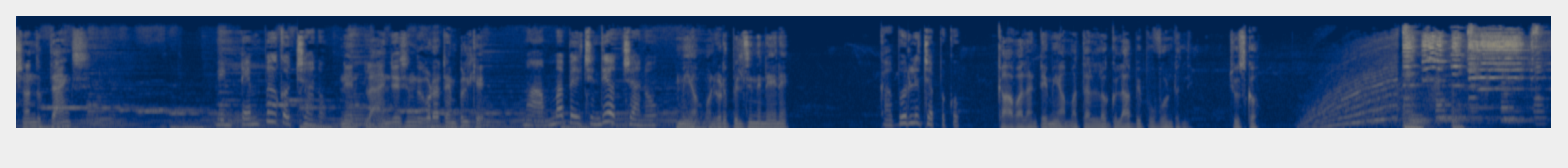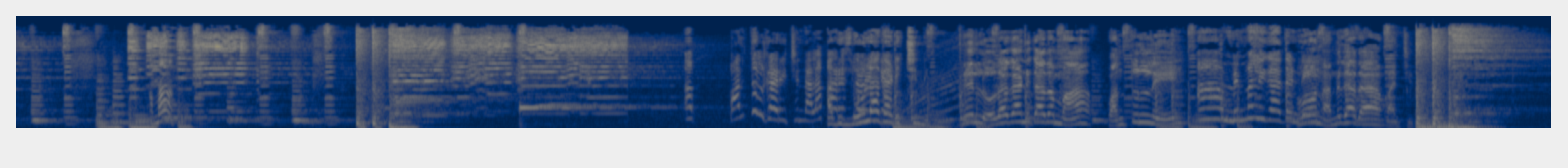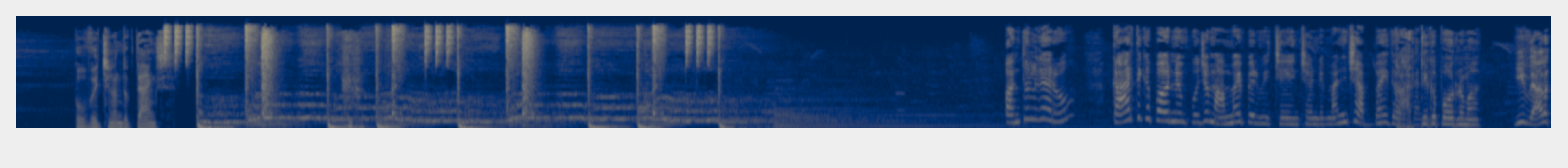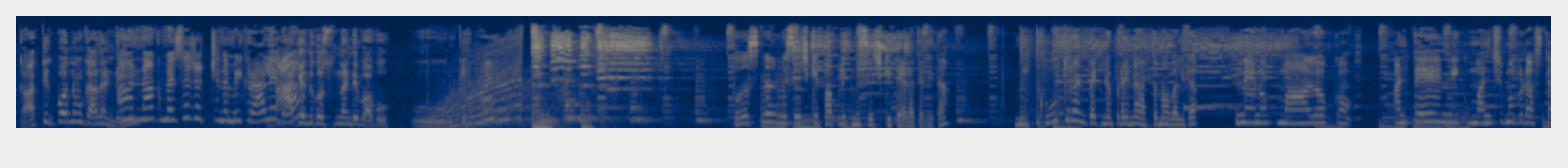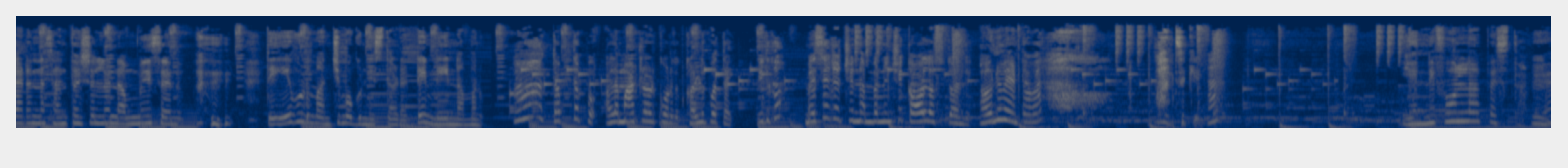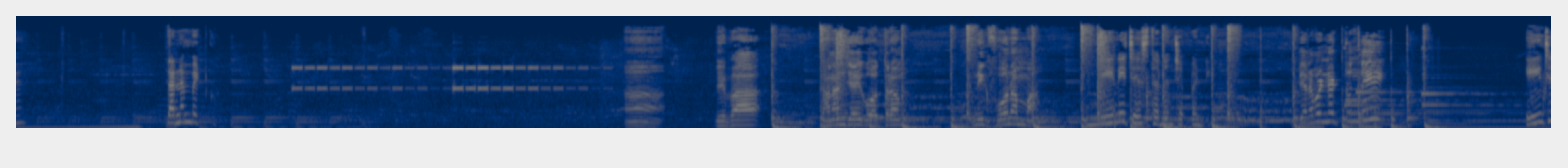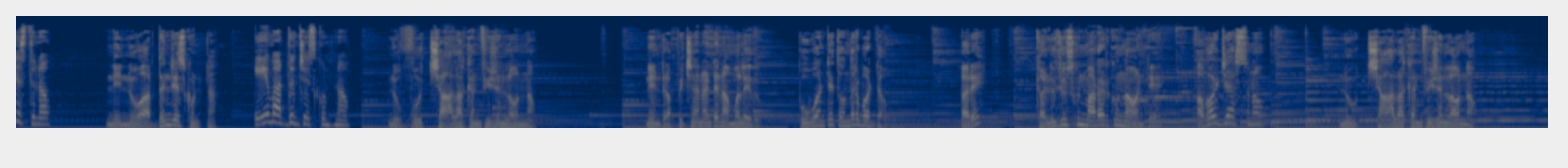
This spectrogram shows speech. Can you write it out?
వచ్చినందుకు థ్యాంక్స్ నేను టెంపుల్కి వచ్చాను. నేను ప్లాన్ చేసింది కూడా టెంపుల్కే మా అమ్మ పిలిచింది వచ్చాను. మీ అమ్మని కూడా పిలిచింది నేనే. కబుర్లు చెప్పుకో. కావాలంటే మీ అమ్మ తల్లిలో గులాబీ పువ్వు ఉంటుంది. చూసుకో. అమ్మా! పంతులు గారు ఇచ్చింది అలా అది లోలా గాడిచ్చింది నేను లోలాగాండి కాదమ్మా పంతుల్ని. ఆ, మిమ్మల్ని కాదండి. ఓ నన్ను కాదా? మంచిది. పువ్వు ఇచ్చినందుకు థ్యాంక్స్ పంతులు గారు కార్తీక పౌర్ణమి పూజ మా అమ్మాయి పేరు మీద చేయించండి. మంచి అబ్బాయి దొరకాలి కార్తీక పౌర్ణమ? ఈ వేళ కార్తీక పౌర్ణమి కాదండి. ఆ, నాకు మెసేజ్ వచ్చింది? మీకు రాలేదా? నాకెందుకు వస్తుందండి బాబు? ఊరికే. పర్సనల్ మెసేజ్కి పబ్లిక్ మెసేజ్కి తేడా తెలీదా? మీ కూతురు అని పెట్టినప్పుడైనా అర్థం అవ్వాలిగా నేను ఒక మాలోకం. అంటే నీకు మంచి మొగుడు వస్తాడన్న సంతోషంలో నమ్మేశాను. దేవుడు మంచి మొగుడిని ఇస్తాడంటే నేను నమ్మను. ఆ, తప్పు తప్పు. అలా మాట్లాడకూడదు. కళ్ళు పోతాయి. ఇదిగో మెసేజ్ వచ్చిన నంబర్ నుంచి కాల్ వస్తోంది. పౌర్ణమి అంటావా? Once again. ఎన్ని ఫోన్లు ఆపేస్తావే? దండం పెట్టుకో. ఆ, విభా ధనంజయ గోత్రం నీకు ఫోన్ అమ్మా నేనే చేస్తానని చెప్పండి. వినబడినట్టుంది? ఏం చేస్తున్నావు? నిన్ను అర్థం చేసుకుంటున్నా. ఏం అర్థం చేసుకుంటున్నావు? నువ్వు చాలా కన్ఫ్యూజన్లో ఉన్నావు. నేను రప్పించానంటే నమ్మలేదు. పువ్వు అంటే తొందరపడ్డావు. అరే కళ్ళు చూసుకుని మాట్లాడుకుందామంటే అవాయిడ్ చేస్తున్నావు. నువ్వు చాలా కన్ఫ్యూజన్లో ఉన్నావు.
